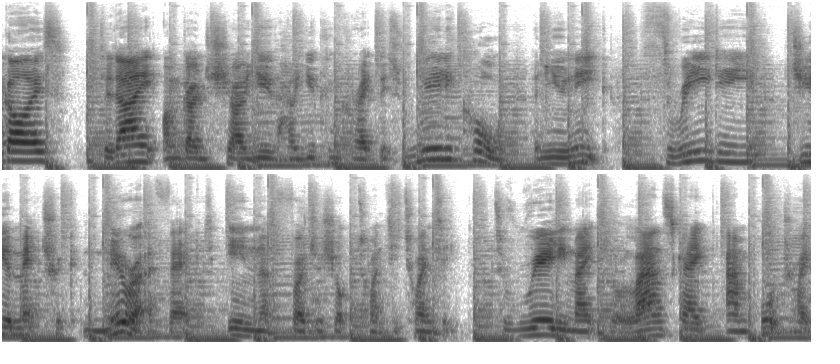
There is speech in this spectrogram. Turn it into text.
guys, today I'm going to show you how you can create this really cool and unique 3D geometric mirror effect in Photoshop 2020 to really make your landscape and portrait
